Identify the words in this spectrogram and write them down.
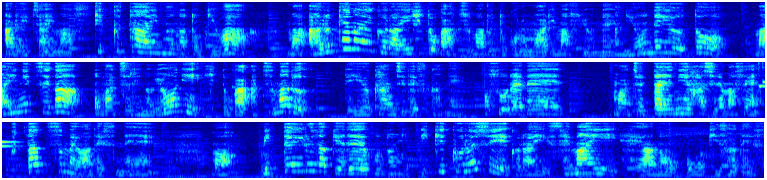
歩いちゃいます。ピックタイムの時は、まあ、歩けないぐらい人が集まるところもありますよね。日本で言うと毎日がお祭りのように人が集まるっていう感じですかね。それでまあ絶対に走れません。2つ目はですねまあ、見ているだけで本当に息苦しいくらい狭い部屋の大きさです。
